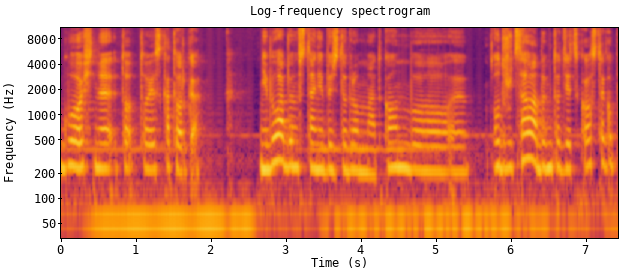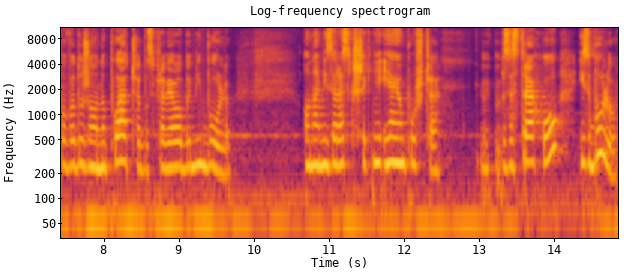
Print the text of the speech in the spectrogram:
głośny, to, to jest katorga. Nie byłabym w stanie być dobrą matką, bo y, odrzucałabym to dziecko z tego powodu, że ono płacze, bo sprawiałoby mi ból. Ona mi zaraz krzyknie i ja ją puszczę. Ze strachu i z bólu.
